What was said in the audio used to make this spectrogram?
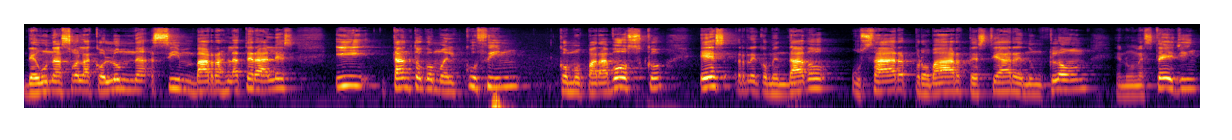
de una sola columna sin barras laterales y tanto como el QTheme como para Bosco es recomendado usar, probar, testear en un clone, en un staging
